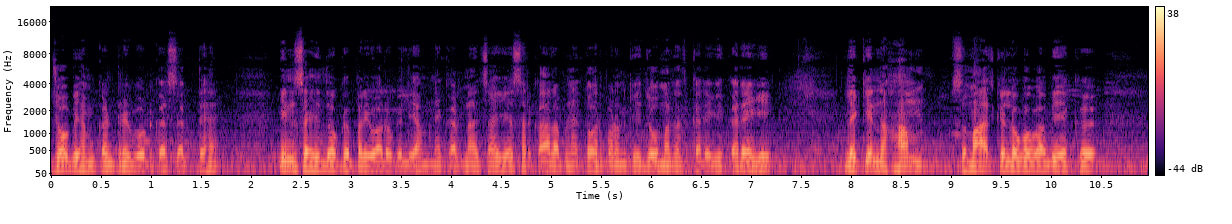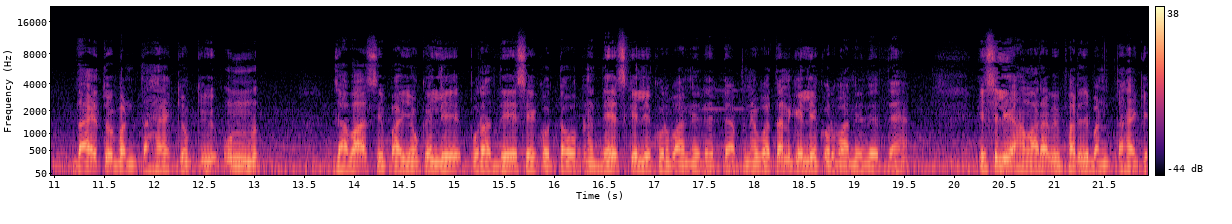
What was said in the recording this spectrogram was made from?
जो भी हम कंट्रीब्यूट कर सकते हैं, इन शहीदों के परिवारों के लिए हमने करना चाहिए। सरकार अपने तौर पर उनकी जो मदद करेगी करेगी। लेकिन हम समाज के लोगों का भी एक दायित्व बनता है, क्योंकि उन जाबाज सिपाहियों के लिए पूरा देश एक होता है, वो अपने देश के लिए कुर्बानी देते हैं, अपने वतन के लिए कुर्बानी देते हैं। इसलिए हमारा भी फ़र्ज़ बनता है कि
